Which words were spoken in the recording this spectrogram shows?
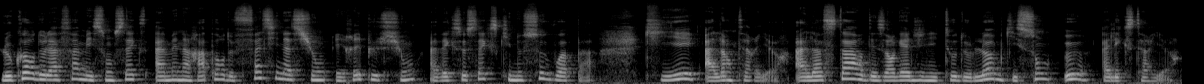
Le corps de la femme et son sexe amènent un rapport de fascination et répulsion avec ce sexe qui ne se voit pas, qui est à l'intérieur, à l'instar des organes génitaux de l'homme qui sont, eux, à l'extérieur.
